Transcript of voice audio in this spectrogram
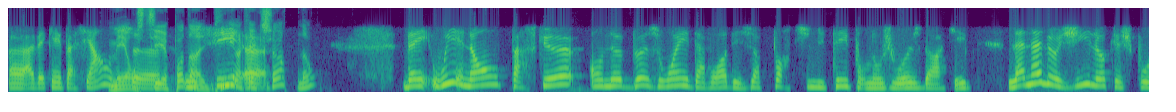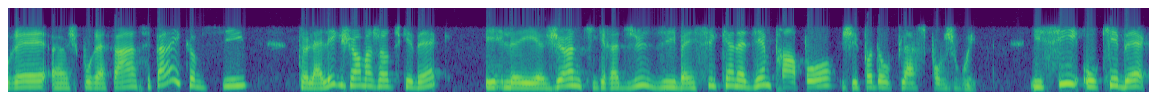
avec impatience. Mais on ne se tire pas dans le pied en quelque sorte, non? Ben oui et non, parce que on a besoin d'avoir des opportunités pour nos joueuses de hockey. L'analogie que je pourrais euh, je pourrais faire, c'est pareil comme si tu as la Ligue junior majeure du Québec et les jeunes qui graduent disent ben si le Canadien me prend pas, j'ai pas d'autre place pour jouer. Ici au Québec,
